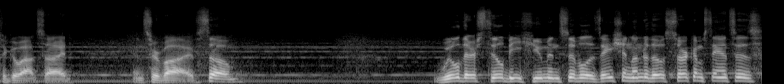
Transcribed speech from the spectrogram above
to go outside and survive. So, will there still be human civilization under those circumstances?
